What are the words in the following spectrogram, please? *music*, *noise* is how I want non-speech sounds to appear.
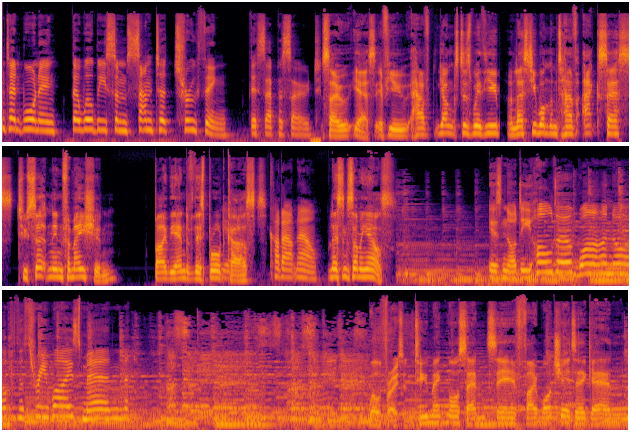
Content warning there will be some Santa truthing this episode. So, yes, if you have youngsters with you, unless you want them to have access to certain information by the end of this broadcast, Cut out now. listen to something else. Is Noddy Holder one of the three wise men? Will Frozen 2 make more sense if I watch it again?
